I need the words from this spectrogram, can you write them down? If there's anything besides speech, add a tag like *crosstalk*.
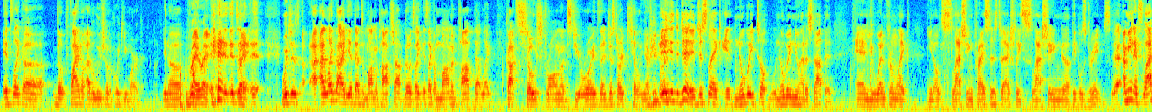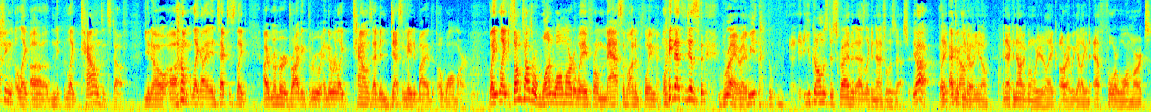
it's like uh, the final evolution of a Kwik-E-Mart. You know. Right, right. *laughs* it's Right. A, it, which is I, I like the idea that it's a mom and pop shop though. It's like it's like a mom and pop that like got so strong on steroids that it just started killing *laughs* everybody. It, it did. It just like it. Nobody told. Nobody knew how to stop it, and you went from like you know slashing prices to actually slashing uh, people's dreams. I mean, and slashing like uh like towns and stuff. You know, *laughs* um, like I, in Texas, like I remember driving through, and there were like towns that had been decimated by a Walmart. Like like some towns are one Walmart away from massive unemployment. *laughs* Like that's just Right, right. I mean, you can almost describe it as like a natural disaster. yeah, Like economic. you know, you know, an economic one where you're like, all right, we got like an F four Walmart,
